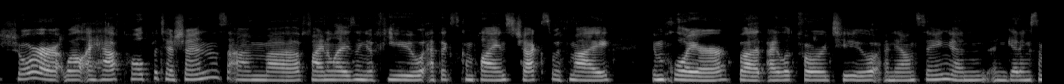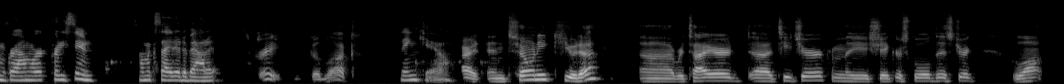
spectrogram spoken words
Sure. Well, I have pulled petitions. I'm uh, finalizing a few ethics compliance checks with my employer, but I look forward to announcing and, and getting some groundwork pretty soon. I'm excited about it. Great. Good luck. Thank you. All right. And Tony Cuda, uh, retired uh, teacher from the Shaker School District. Long,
